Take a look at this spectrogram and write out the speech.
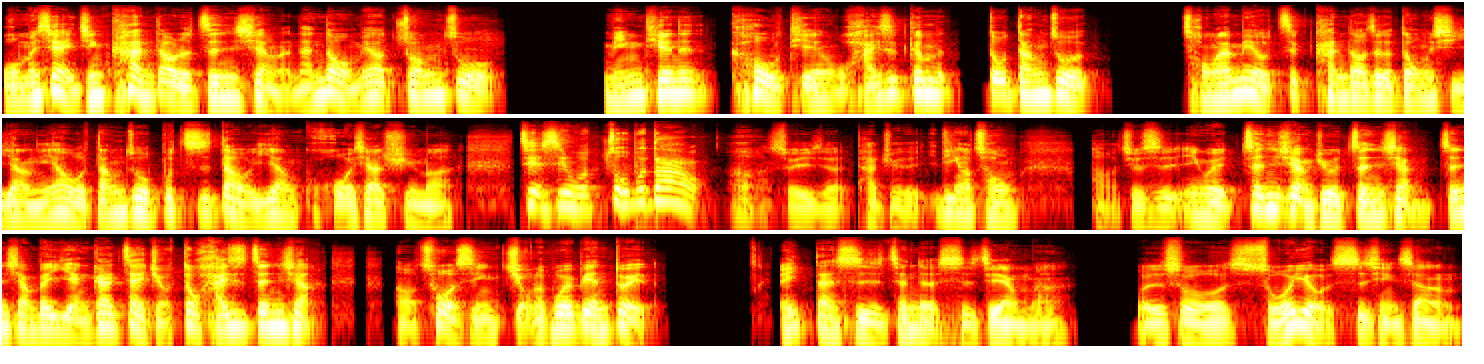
我们现在已经看到了真相了，难道我们要装作明天、后天，我还是根本都当做从来没有这看到这个东西一样？你要我当做不知道一样活下去吗？这件事情我做不到啊、所以说他觉得一定要冲，好、就是因为真相就是真相，真相被掩盖再久都还是真相。好、错的事情久了不会变对的。诶，但是真的是这样吗？我是说所有事情上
